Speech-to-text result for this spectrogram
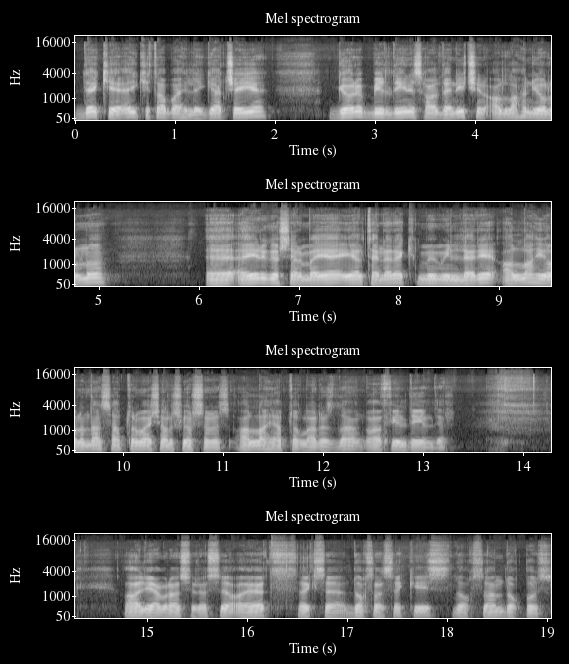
De ki ey kitap ehli gerçeği görüp bildiğiniz halde niçin Allah'ın yolunu eğri göstermeye yeltenerek müminleri Allah yolundan saptırmaya çalışıyorsunuz. Allah yaptıklarınızdan gafil değildir. Ali İmran suresi ayet 98-99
